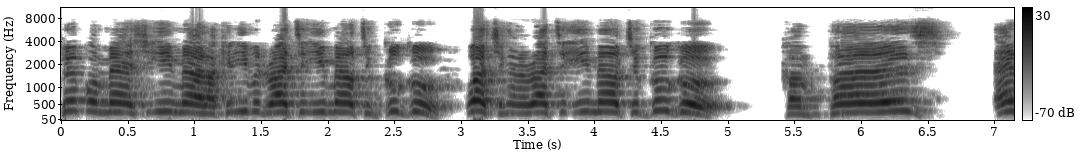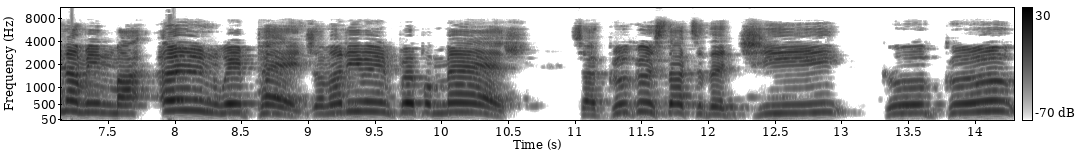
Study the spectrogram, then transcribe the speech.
Purple Mash email. I can even write an email to Google. Watch, I'm going to write an email to Google. Compose. And I'm in my own web page. I'm not even in Purple Mash. So Google starts with a G. Google.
